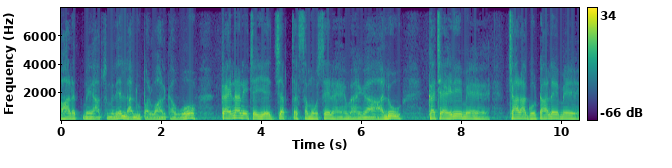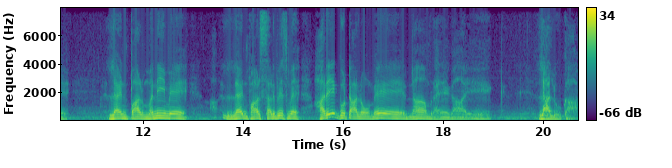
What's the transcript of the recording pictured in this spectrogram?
भारत में आप समझ लालू परिवार का वो, कहना नहीं चाहिए, जब तक समोसे रहे आलू, कचहरी में, चारा घोटाले में, लैंड पार मनी में, लैंड पार सर्विस में, हर एक घोटालों में नाम रहेगा एक लालू का।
